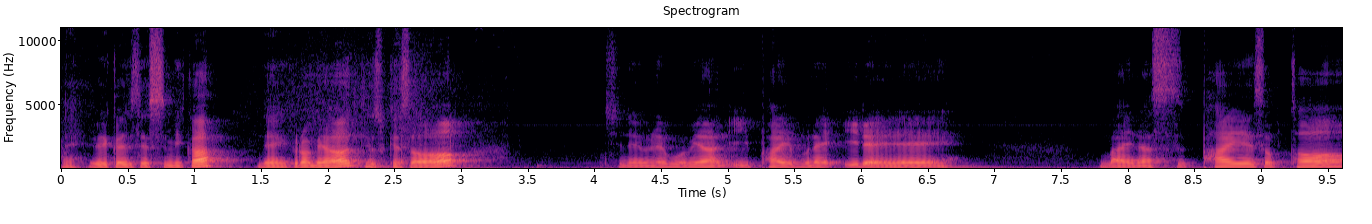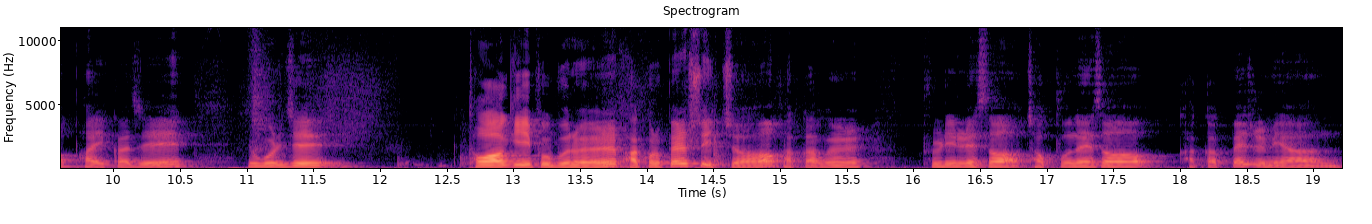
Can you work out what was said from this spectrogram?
네, 여기까지 됐습니까? 네, 그러면 계속해서 진행을 해보면 2파이분의 1에 마이너스 파이에서부터 파이까지 요걸 이제 더하기 부분을 밖으로 뺄 수 있죠. 각각을 분리를 해서 적분해서 각각 빼주면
